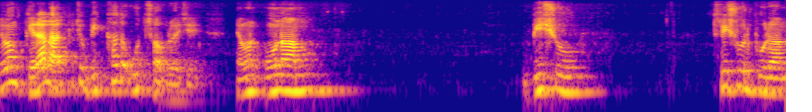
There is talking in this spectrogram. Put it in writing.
এবং কেরালার কিছু বিখ্যাত উৎসব রয়েছে, যেমন ওনাম, বিশু ত্রিশূরপুরম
